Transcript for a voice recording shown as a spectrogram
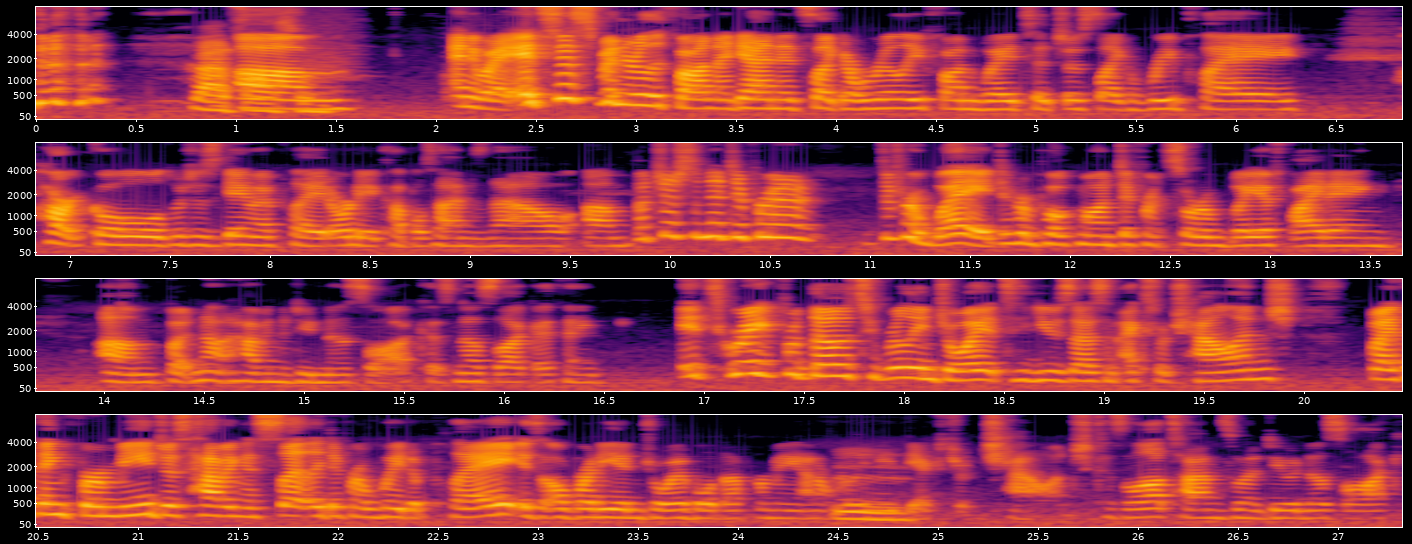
That's awesome. Um, anyway, it's just been really fun. Again, it's like a really fun way to just like replay Heart Gold, which is a game I've played already a couple times now, um, but just in a different different way, different Pokemon, different sort of way of fighting, um, but not having to do Nuzlocke because Nuzlocke, I think, it's great for those who really enjoy it to use as an extra challenge. But I think for me, just having a slightly different way to play is already enjoyable enough for me. I don't really Mm. need the extra challenge because a lot of times when I do a Nuzlocke,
